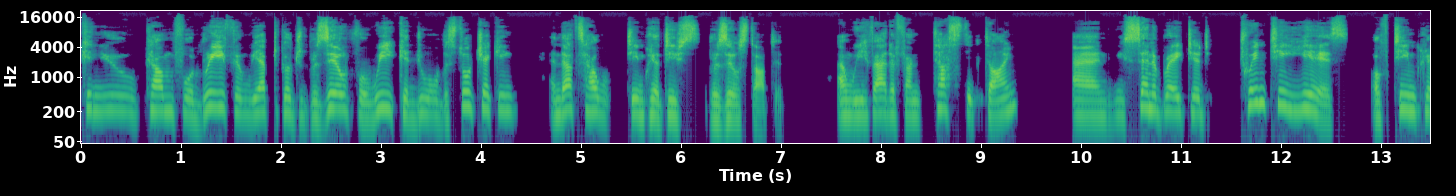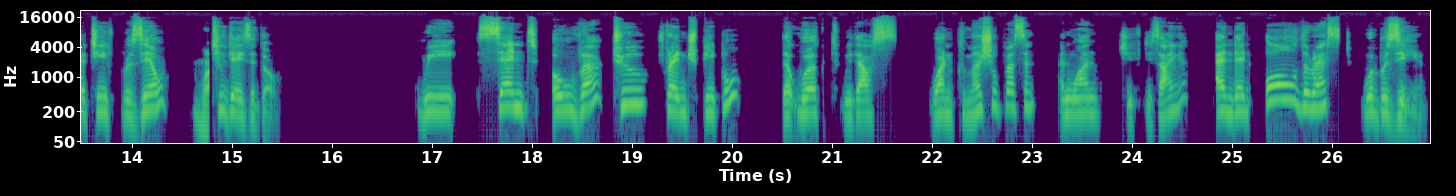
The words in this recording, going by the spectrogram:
Can you come for a brief? And we have to go to Brazil for a week and do all the store checking. And that's how Team Creatif's Brazil started. And we've had a fantastic time and we celebrated 20 years of Team Creatif Brazil wow. two days ago. We sent over two French people that worked with us, one commercial person and one chief designer. And then all the rest were Brazilian.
